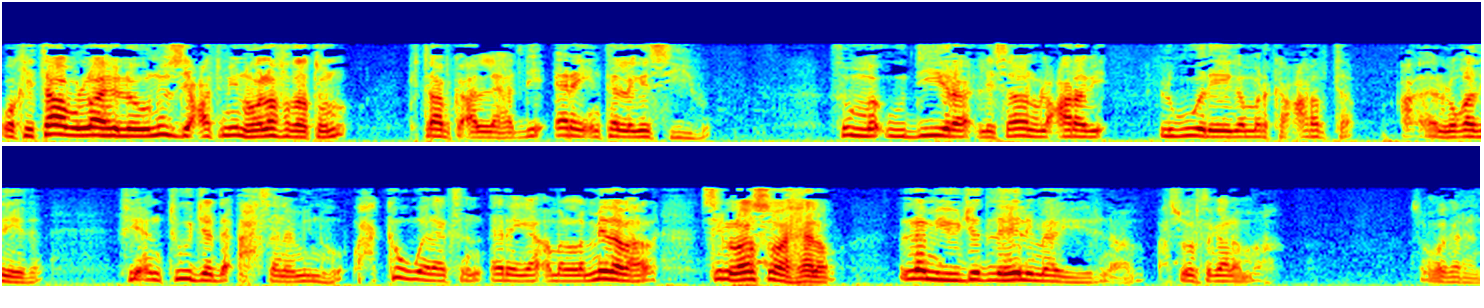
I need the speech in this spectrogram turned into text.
wa kitaabu llahi low nuzicat minhu lafdatun kitaabka alleh haddii erey inta laga siibo huma udiira lisaanu alcarabi lagu wareega marka carabta luqadeeda fii an tuujada axsana minhu. Wax ka wanaagsan ereyga ama lamidaba si loo soo helo lam yuujad la heli maayo. Yiri nacam wax suurtagala ma aha soma garan.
